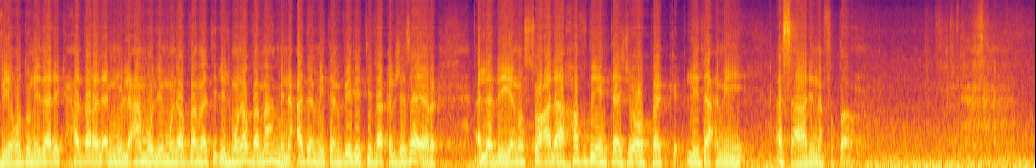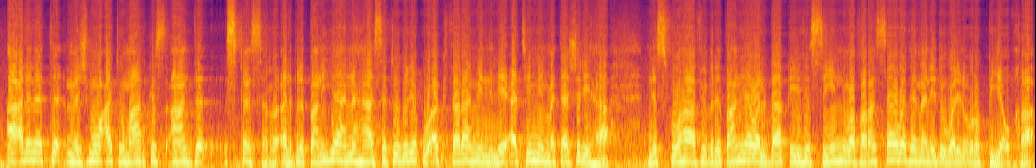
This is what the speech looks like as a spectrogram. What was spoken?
في غضون ذلك حذر الأمين العام للمنظمة, للمنظمة من عدم تنفيذ اتفاق الجزائر الذي ينص على خفض إنتاج أوبك لدعم أسعار النفط. أعلنت مجموعة ماركس أند سبنسر البريطانية أنها ستغلق أكثر من 100 من متاجرها. نصفها في بريطانيا والباقي في الصين وفرنسا وثمان دول أوروبية أخرى.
